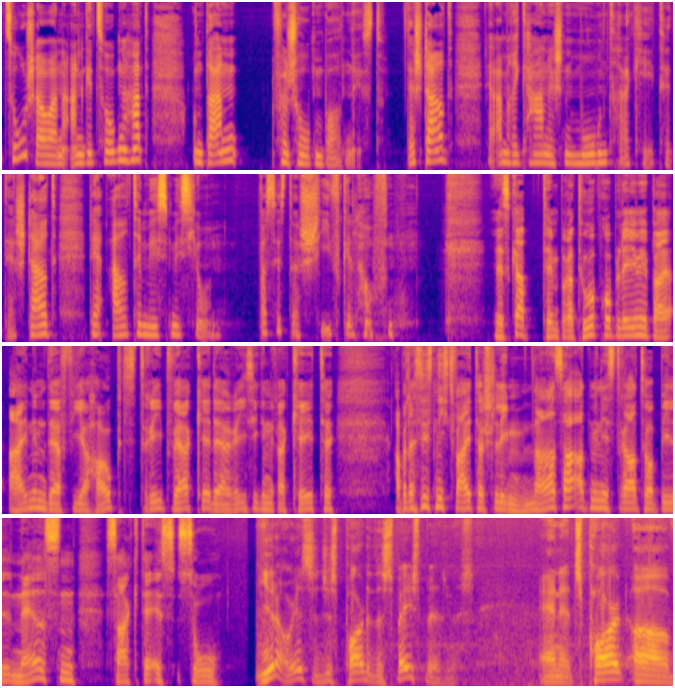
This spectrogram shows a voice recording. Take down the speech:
Zuschauern angezogen hat und dann verschoben worden ist. Der Start der amerikanischen Mondrakete, der Start der Artemis-Mission. Was ist da schiefgelaufen? Es gab Temperaturprobleme bei einem der vier Haupttriebwerke der riesigen Rakete. Aber das ist nicht weiter schlimm. NASA-Administrator Bill Nelson sagte es so. You know, it's just part of the space business. And it's part of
